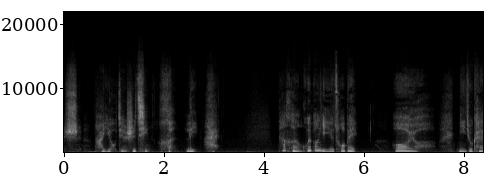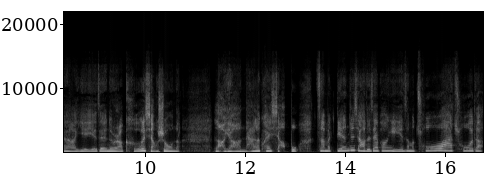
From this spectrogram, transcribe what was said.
是他有件事情很厉害，他很会帮爷爷搓背。哎呦，你就看啊，爷爷在那儿啊，可享受呢。老幺拿了块小布，这么踮着脚的在帮爷爷这么搓啊搓的。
